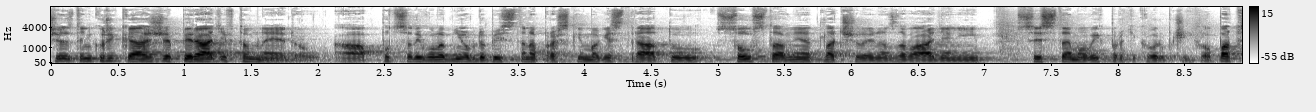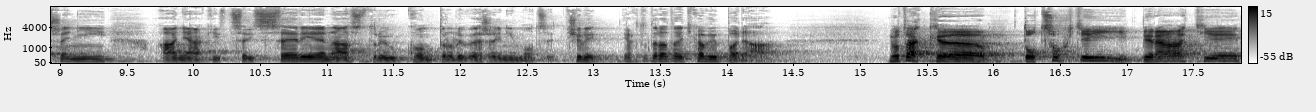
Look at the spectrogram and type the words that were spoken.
Čili Zdeňku říkáš, že Piráti v tom nejedou a po celý volební období jste na pražském magistrátu soustavně tlačili na zavádění systémových protikorupčních opatření a nějaký celý série nástrojů kontroly veřejné moci. Čili jak to teda teďka vypadá? No tak eh, to, co chtějí Piráti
